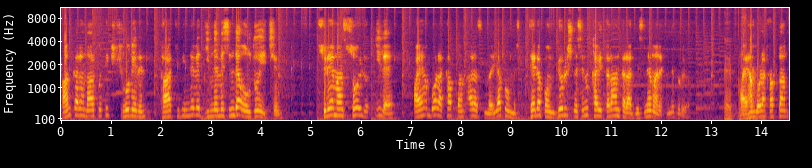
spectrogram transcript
Ankara Narkotik Şube'nin takibinde ve dinlemesinde olduğu için Süleyman Soylu ile Ayhan Bora Kaplan arasında yapılmış telefon görüşmesinin kayıtları Ankara Adliyesi'nin emanetinde duruyor. Ayhan Bora Kaplan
